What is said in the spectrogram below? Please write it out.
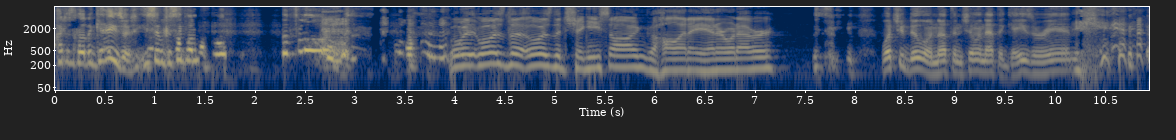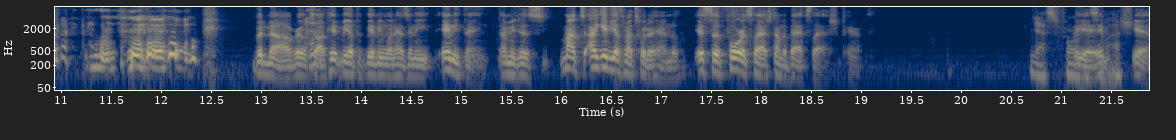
I just go to Gazer. You said we can sleep on the, the floor. What was, what was the what was the Chingy song? The Holiday Inn or whatever. what you doing? Nothing chilling at the Gazer Inn. But no, real talk. Hit me up if anyone has any anything. I mean, just my I give you guys my Twitter handle. It's a forward slash, not a backslash, apparently. yes, But forward yeah, hit- slash. yeah.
